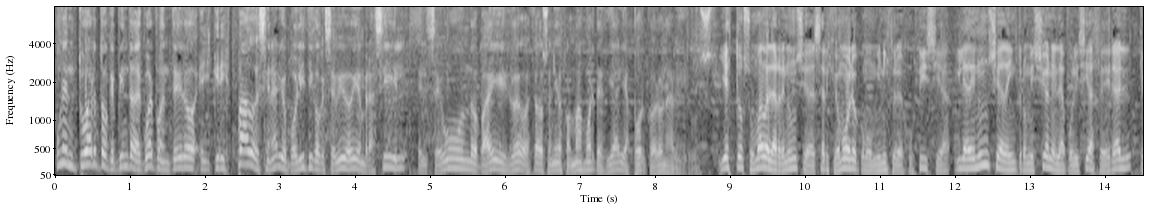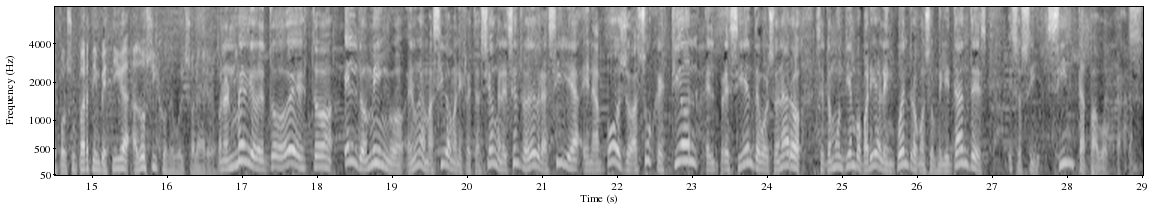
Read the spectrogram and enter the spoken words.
Un entuerto que pinta de cuerpo entero el crispado escenario político que se vive hoy en Brasil, el segundo país luego de Estados Unidos con más muertes diarias por coronavirus. Y esto sumado a la renuncia de Sergio Moro como ministro de Justicia y la denuncia de intromisión en la Policía Federal, que por su parte investiga a dos hijos de Bolsonaro. Bueno, en medio de todo esto, el domingo, en una masiva manifestación en el centro de Brasilia, en apoyo a su gestión, el presidente Bolsonaro se tomó un tiempo para ir al encuentro con sus militantes, eso sí, sin tapabocas.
